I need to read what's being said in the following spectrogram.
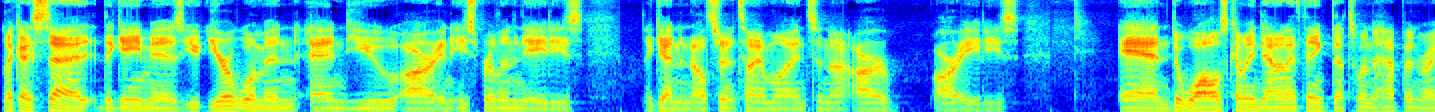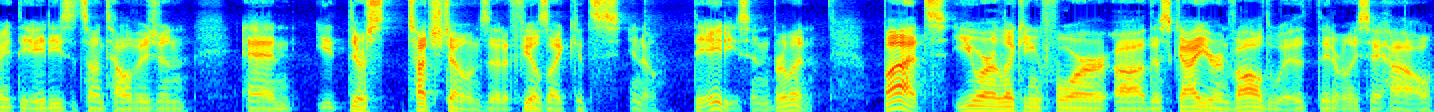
like I said, the game is you, you're a woman and you are in East Berlin in the 80s. Again, an alternate timeline, so not our our 80s. And the wall's coming down. I think that's when it happened, right? The 80s. It's on television, and it, there's touchstones that it feels like it's you know the 80s in Berlin. But you are looking for uh, this guy you're involved with. They don't really say how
